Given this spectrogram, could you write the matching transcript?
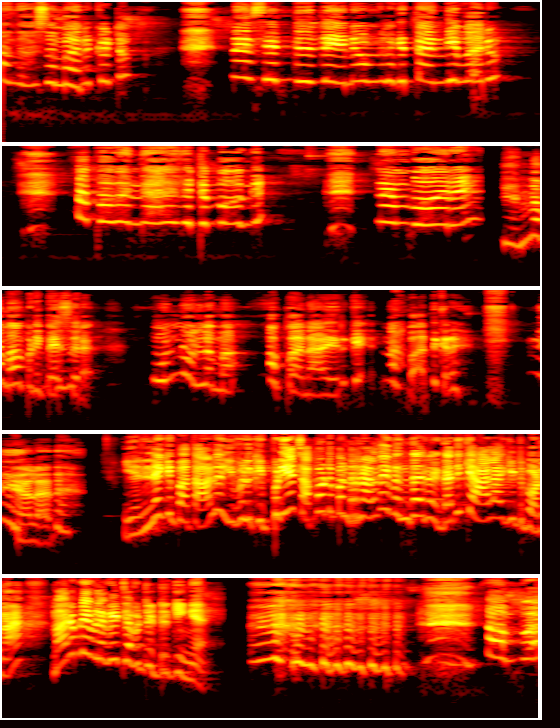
சந்தோஷமா இருக்கட்டும் நான் செத்துட்டேன்னு உங்களுக்கு தந்தி வரும் அப்ப வந்து அழுதுட்டு போங்க நான் போறேன் என்னம்மா இப்படி பேசுற. ஒன்னும் இல்லம்மா. அப்பா நான் இருக்கேன். நான் பாத்துக்கிறேன். நீ அழாத. என்னைக்கு பார்த்தாலும் இவளுக்கு இப்படியே சப்போர்ட் பண்றனால தான் இந்த கதிக்கு ஆளாக்கிட்டு போனா மறுபடியும் இவளை வீட்ல விட்டுட்டு இருக்கீங்க. அப்பா.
